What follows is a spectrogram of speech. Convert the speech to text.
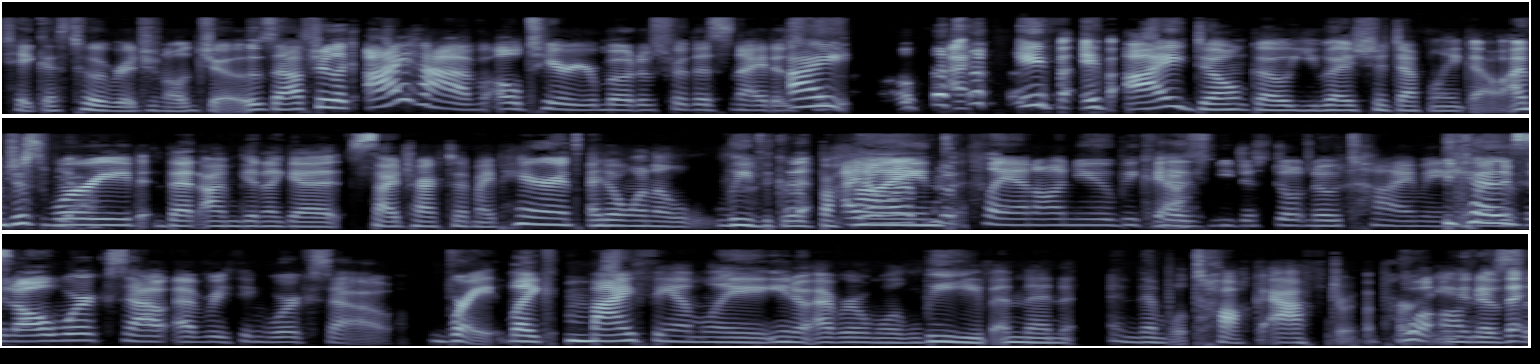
take us to Original Joe's after. Like, I have ulterior motives for this night as I, well. I if if I don't go, you guys should definitely go. I'm just Yeah. worried that I'm gonna get sidetracked at my parents. I don't want to leave the group behind. I don't want to plan on you because you just don't know timing. but Because- if it all works out, everything works out. right like my family you know everyone will leave and then and then we'll talk after the party Well, you know the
